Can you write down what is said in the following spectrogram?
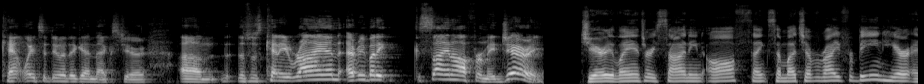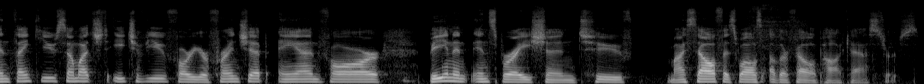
Can't wait to do it again next year. Um, this was Kenny Ryan. Everybody, sign off for me. Jerry. Jerry Landry signing off. Thanks so much, everybody, for being here. And thank you so much to each of you for your friendship and for being an inspiration to myself as well as other fellow podcasters.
